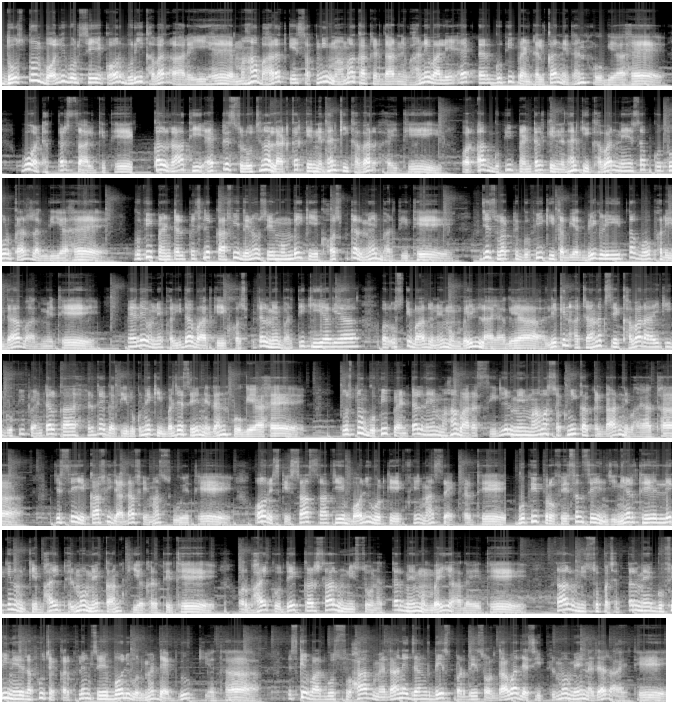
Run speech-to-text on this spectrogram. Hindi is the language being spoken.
दोस्तों, बॉलीवुड से एक और बुरी खबर आ रही है। महाभारत के सपनी मामा का किरदार निभाने वाले एक्टर गुफी पेंटल का निधन हो गया है। वो 78 साल के थे। कल रात ही एक्ट्रेस सुलोचना लाटकर के निधन की खबर आई थी और अब गुफी पेंटल के निधन की खबर ने सबको तोड़कर रख दिया है। गुफी पेंटल पिछले काफ़ी दिनों से मुंबई के एक हॉस्पिटल में भर्ती थे। जिस वक्त गुफी की तबीयत बिगड़ी, तब वो फरीदाबाद में थे। पहले उन्हें फरीदाबाद के एक हॉस्पिटल में भर्ती किया गया और उसके बाद उन्हें मुंबई लाया गया। लेकिन अचानक से खबर आई कि गुफी पेंटल का हृदय गति रुकने की वजह से निधन हो गया है। दोस्तों, गुफी पेंटल ने महाभारत सीरियल में मामा शकुनी का किरदार निभाया था। जिससे ये काफ़ी ज़्यादा फ़ेमस हुए थे। और इसके साथ साथ ये बॉलीवुड के एक फ़ेमस एक्टर थे। गुफी प्रोफेशन से इंजीनियर थे, लेकिन उनके भाई फ़िल्मों में काम किया करते थे। और भाई को देखकर साल उन्नीस सौ उनहत्तर में मुंबई आ गए थे। साल 1975 में गुफी ने रफू चक्कर फ़िल्म से बॉलीवुड में डेब्यू किया था। इसके बाद वो सुहाग, मैदान जंग, देश परदेश और दावा जैसी फ़िल्मों में नज़र आए थे।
